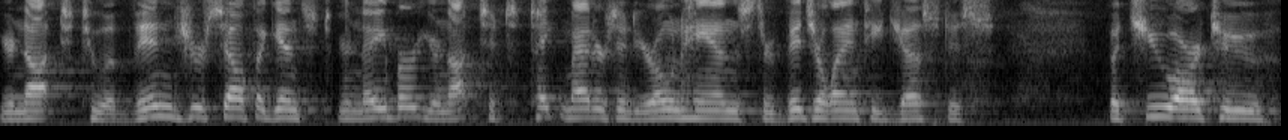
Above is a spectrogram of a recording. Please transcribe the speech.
You're not to avenge yourself against your neighbor. You're not to take matters into your own hands through vigilante justice but you are to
